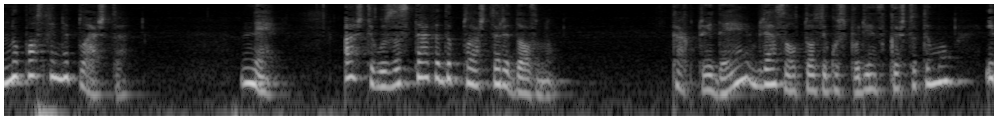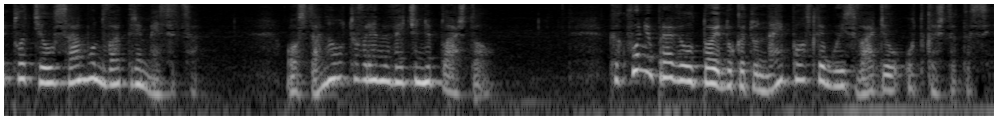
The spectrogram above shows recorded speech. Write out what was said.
но после не плаща. Не, аз ще го заставя да плаща редовно. Както и да е, влязал този господин в къщата му и платил само 2-3 месеца. Останалото време вече не плащал. Какво не правил той, докато най-после го извадил от къщата си?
